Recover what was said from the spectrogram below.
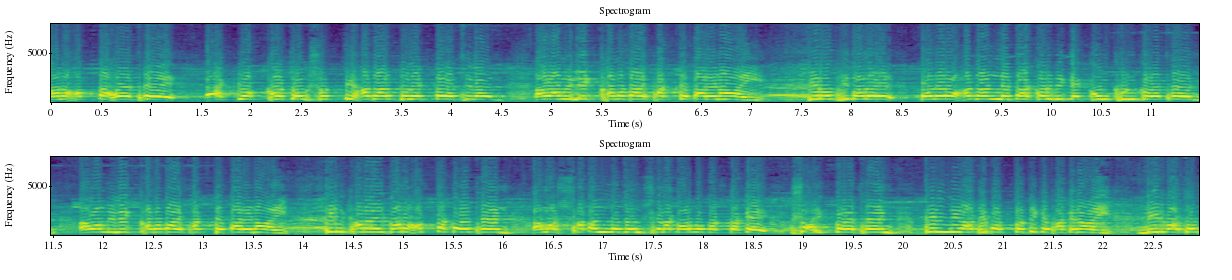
গণহত্যা হয়েছে। এক লক্ষ চৌষট্টি হাজার বুলেট পেরেছিলেন। আওয়ামী লীগ ক্ষমতায় থাকতে পারে নাই। বিরোধী দলের পনেরো হাজার নেতা কর্মীকে খুন খুন করেছেন। আওয়ামী লীগ ক্ষমতায় থাকতে পারে নাই। তিনখানায় গণহত্যা করেছেন। আমার সাতান্ন জন সেনা কর্মকর্তাকে শহীদ করেছেন। দিল্লির আধিপত্য টিকে থাকে নাই। নির্বাচন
